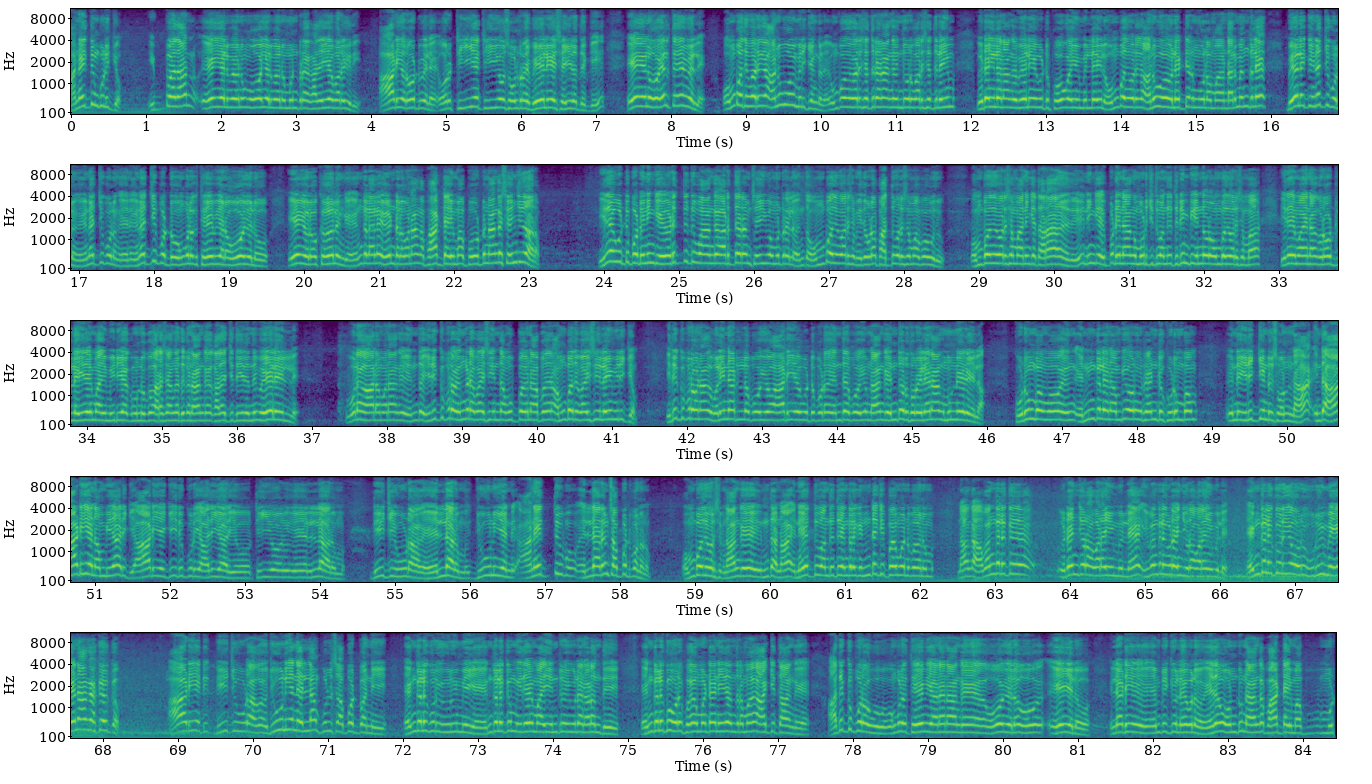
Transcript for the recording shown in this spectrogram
அனைத்தும் குளிக்கும். இப்பதான் ஏஎல் வேணும் ஓஎல் வேணும்ன்ற கதையே வருகுது. ஆடிய ரோட் வேலை ஒரு டீயே டீயோ சொல்கிற வேலையை செய்கிறதுக்கு ஏஎல் ஓஎல் தேவையில்லை. ஒன்பது வரையும் அனுபவம் இருக்கு எங்களை ஒன்பது வருஷத்தில் நாங்கள் இந்த ஒரு வருஷத்துலையும் இடையில நாங்கள் வேலையை விட்டு போகவும் இல்லை. இல்லை ஒன்பது வருஷம் அனுபவ லெட்டர் மூலமாக இருந்தாலும் எங்களை வேலைக்கு இணைச்சு கொள்ளுங்க இணைச்சு கொள்ளுங்க. இணைச்சு போட்டு உங்களுக்கு தேவையான ஓயலோ ஏயலோ கேளுங்க. எங்களால் ஏண்டளவோ நாங்கள் பார்ட் டைமாக போட்டு நாங்கள் செஞ்சு தரோம். இதை விட்டு போட்டு நீங்க எடுத்துட்டு வாங்க அடுத்தரம் செய்வோம் செய்வோம்ன்றல இந்த ஒன்பது வருஷம் இதோட பத்து வருஷமா போகுது. ஒன்பது வருஷமா நீங்க தராது. நீங்க இப்படி நாங்க முடிச்சிட்டு வந்து திரும்பி இன்னொரு ஒன்பது வருஷமா இதே மாதிரி நாங்க ரோட்ல இதே மாதிரி மீடியாவுக்கு முன்னுக்கும் அரசாங்கத்துக்கு நாங்க கதைச்சது இருந்து வேலை இல்லை. இவ்வளவு காலமா நாங்க இந்த இதுக்கு பிறகு எங்கட வயசு? இந்த முப்பது நாற்பது ஐம்பது வயசுலயும் இருக்கும். இதுக்கு பிறகு நாங்க வெளிநாட்டுல போயோ ஆடியோ விட்டு போட எந்த போயும் நாங்க எந்த ஒரு துறையில நாங்க முன்னேறலாம் குடும்பமோ எங் எங்களை நம்பி ஒரு ரெண்டு குடும்பம் இந்த இருக்குன்னு சொன்னால் இந்த ஆடியை நம்பிதான் இருக்கு. ஆடியைக்கு இதுக்குரிய அதிகாரியோ டிஓ எல்லாரும் டிஜி ஊடாக எல்லாரும் ஜூனியன் அனைத்து எல்லாரும் சப்போர்ட் பண்ணணும். ஒன்பது வருஷம். நாங்கள் இந்த நான் நேற்று வந்தது எங்களுக்கு இன்றைக்கு பேமெண்ட் வேணும். நாங்கள் அவங்களுக்கு இடைஞ்சுற வரையும் இல்லை இவங்களுக்கு இடைஞ்சுற வரையும் இல்லை. எங்களுக்குரிய ஒரு உரிமையை நாங்கள் கேட்கும். ஆடிய டிஜி ஊடாக ஜூனியன் எல்லாம் ஃபுல் சப்போர்ட் பண்ணி எங்களுக்கு ஒரு உரிமையை எங்களுக்கும் இதே மாதிரி இன்டர்வியூவில் நடந்து எங்களுக்கும் ஒரு பேமெண்ட்டை நிரந்தரமாக ஆக்கித்தாங்க. அதுக்கு பிறகு உங்களுக்கு தேவையான நாங்கள் ஓவியலோ ஓ ஏஎலோ இல்லாட்டி எம்பிக்யூ லெவலோ ஏதோ ஒன்று நாங்கள் பார்ட் டைம்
